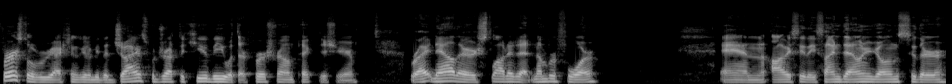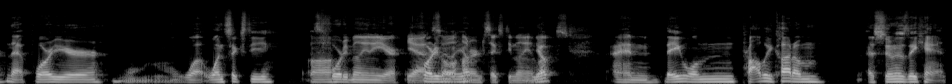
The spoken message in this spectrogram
first overreaction is going to be the Giants will draft a QB with their first round pick this year. Right now, they're slotted at number four, and obviously they signed Daniel Jones to their that four year what one sixty, uh, forty million a year. Yeah, 40 so million, one hundred sixty million Yep. bucks. and they will probably cut him as soon as they can.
